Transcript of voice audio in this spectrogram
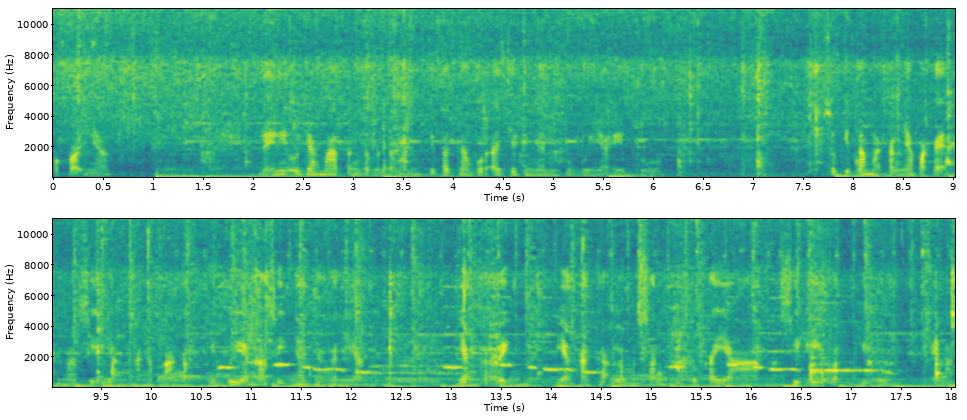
pokoknya. Nah ini udah mateng teman-teman. Kita campur aja dengan bumbunya itu. So kita makannya pakai nasi yang anget-anget gitu ya. Nasinya jangan yang yang kering yang agak lemesan gitu kayak nasi liwet gitu enak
